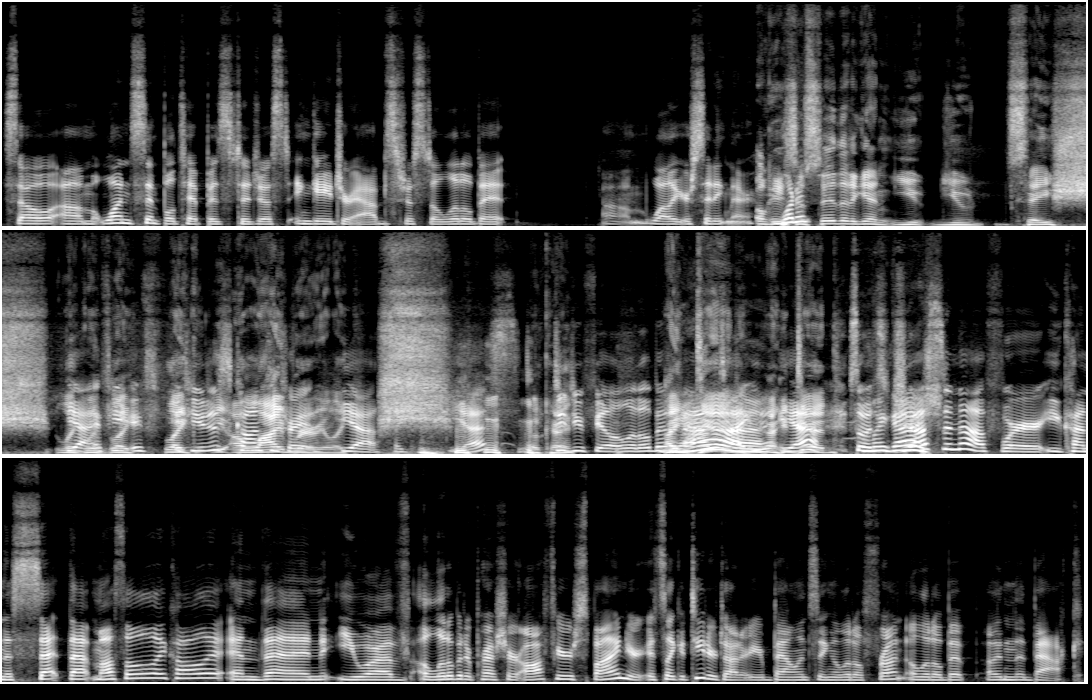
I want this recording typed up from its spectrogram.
So, um, one simple tip is to just engage your abs just a little bit um, while you're sitting there. Okay, What so if- say that again. You you say shh. Like yeah, with, if you like, if, like if you just a concentrate, library, like yeah, shh. like, yes. Okay. Did you feel a little bit? I of that? did, Tighten- I yeah. did. So Oh it's gosh. just enough where you kind of set that muscle, I call it, and then you have a little bit of pressure off your spine. You're it's like a teeter totter. You're balancing a little front, a little bit in the back,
